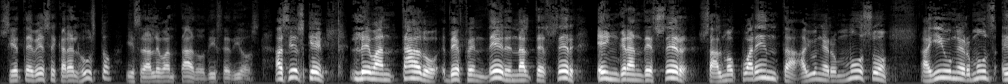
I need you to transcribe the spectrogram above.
Siete veces caerá el justo y será levantado, dice Dios. Así es que levantado, defender, enaltecer, engrandecer. Salmo 40, hay un hermoso Allí un hermoso, eh,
